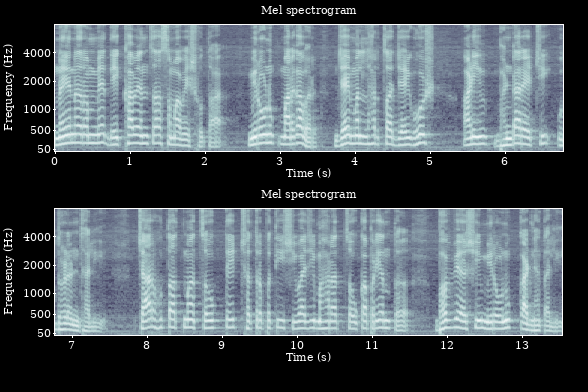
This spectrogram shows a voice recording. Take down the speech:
नयनरम्य देखाव्यांचा समावेश होता. मिरवणूक मार्गावर जय मल्हारचा जयघोष आणि भंडाऱ्याची उधळण झाली. चार हुतात्मा चौक ते छत्रपती शिवाजी महाराज चौकापर्यंत भव्य अशी मिरवणूक काढण्यात आली.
